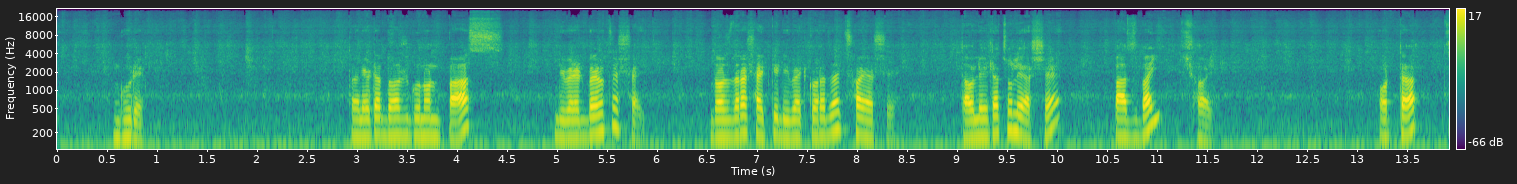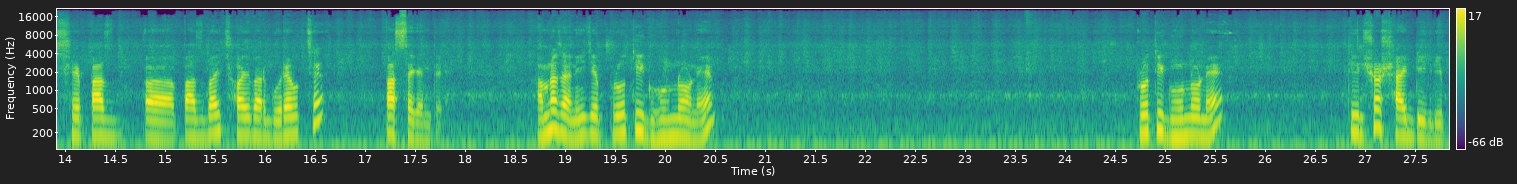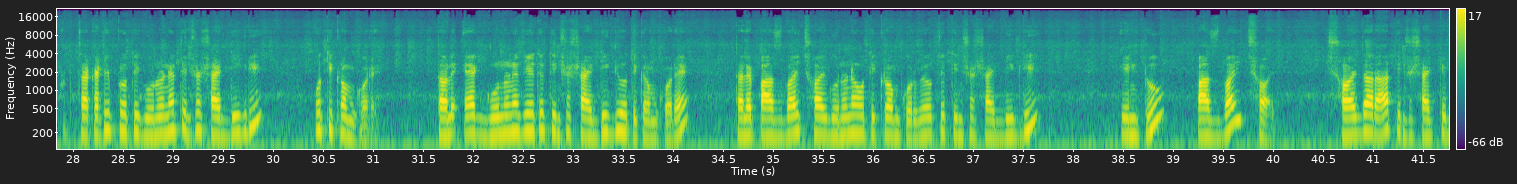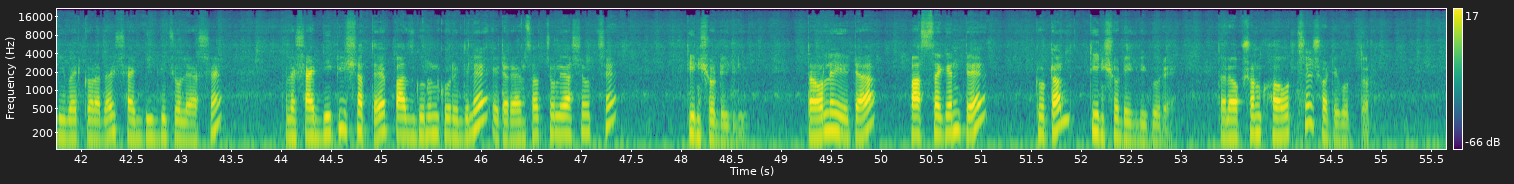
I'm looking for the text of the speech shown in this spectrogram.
ঘুরে। তাহলে এটা দশ গুণন পাঁচ ডিভাইডেড বাই হচ্ছে ষাট। দশ দ্বারা ষাটকে ডিভাইড করা যায়, ছয় আসে। তাহলে এটা চলে আসে পাঁচ বাই ছয়। অর্থাৎ সে পাঁচ পাঁচ বাই ছয় বার ঘুরে হচ্ছে পাঁচ সেকেন্ডে। আমরা জানি যে প্রতি ঘূর্ণনে প্রতি ঘূর্ণনে তিনশো ষাট ডিগ্রি, চাকাটি প্রতি ঘূর্ণনে তিনশো ষাট ডিগ্রি অতিক্রম করে। তাহলে এক গুণনে যেহেতু তিনশো ষাট ডিগ্রি অতিক্রম করে, তাহলে পাঁচ বাই ছয় গুণনে অতিক্রম করবে হচ্ছে তিনশো ষাট ডিগ্রি ইন্টু পাঁচ বাই ছয়। ছয় দ্বারা তিনশো ষাটকে ডিভাইড করা যায়, ষাট ডিগ্রি চলে আসে। তাহলে ষাট ডিগ্রির সাথে পাঁচ গুণন করে দিলে এটার অ্যান্সার চলে আসে হচ্ছে তিনশো ডিগ্রি। তাহলে এটা পাঁচ সেকেন্ডে টোটাল তিনশো ডিগ্রি করে। তাহলে অপশন খ হচ্ছে সঠিক উত্তর।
